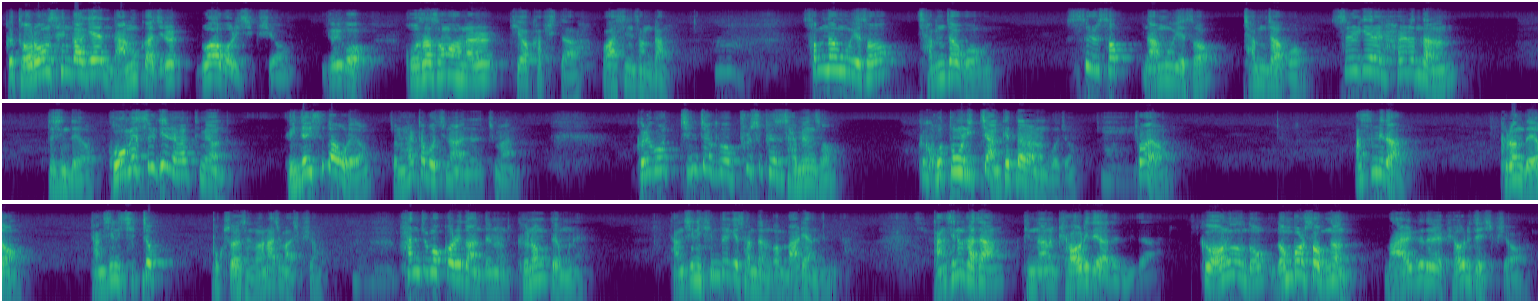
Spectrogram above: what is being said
그 더러운 생각의 나뭇가지를 놓아버리십시오. 그리고 고사성 하나를 기억합시다. 와신상담. 섬나무 위에서 잠자고 쓸섭 나무 위에서 잠자고 쓸개를 핥는다는 뜻인데요. 곰에 쓸개를 핥으면 굉장히 쓰다고 그래요. 저는 핥아보지는 않았지만. 그리고 진짜 그 풀숲에서 자면서 그 고통을 잊지 않겠다라는 거죠. 네. 좋아요. 맞습니다. 그런데요, 당신이 직접 복수할 생각은 하지 마십시오. 한 주먹거리도 안 되는 그놈 때문에 당신이 힘들게 산다는 건 말이 안 됩니다. 당신은 가장 빛나는 별이 되어야 됩니다. 그 어느 넘볼 수 없는 말 그대로의 별이 되십시오.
